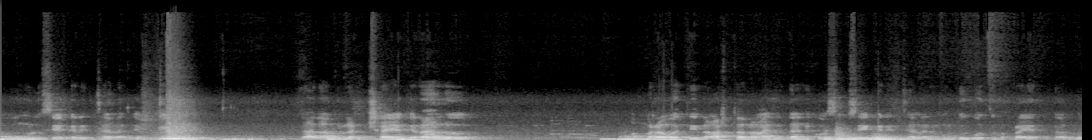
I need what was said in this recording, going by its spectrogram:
భూములు సేకరించాలని చెప్పి దాదాపు లక్ష ఎకరాలు అమరావతి రాష్ట్ర రాజధాని కోసం సేకరించాలని ముందుకు పోతున్న ప్రయత్నాలు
